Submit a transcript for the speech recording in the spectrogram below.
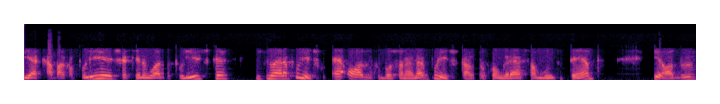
ia acabar com a política, que não gosta da política e que não era político. É óbvio que o Bolsonaro não era político, estava no Congresso há muito tempo e óbvio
